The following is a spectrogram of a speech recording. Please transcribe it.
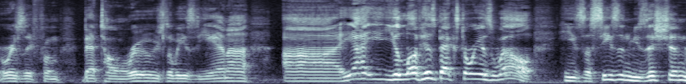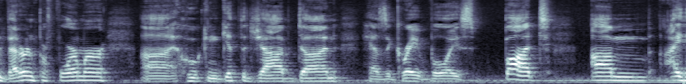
originally from Baton Rouge, Louisiana. Uh, yeah, you love his backstory as well. He's a seasoned musician, veteran performer uh, who can get the job done, has a great voice, but um, I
